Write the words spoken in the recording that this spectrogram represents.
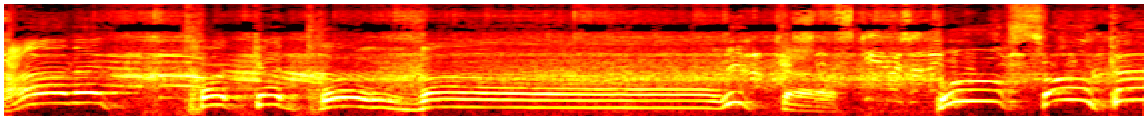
1m88 pour 104 kilos.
